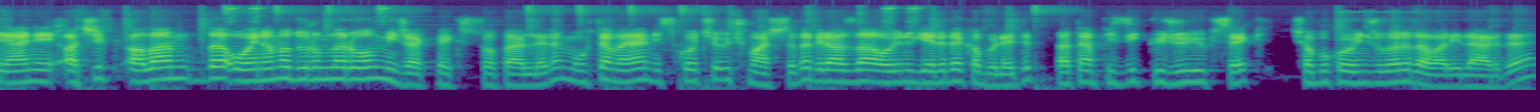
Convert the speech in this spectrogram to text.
yani açık alanda oynama durumları olmayacak pek stoperlerin. Muhtemelen İskoçya 3 maçta da biraz daha oyunu geride kabul edip zaten fizik gücü yüksek, çabuk oyuncuları da var ileride.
